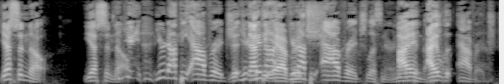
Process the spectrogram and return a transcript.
yes and no, yes and no. You're, you're not the average. You're, not you're the You're not the average. average listener. Not I- I li- average.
